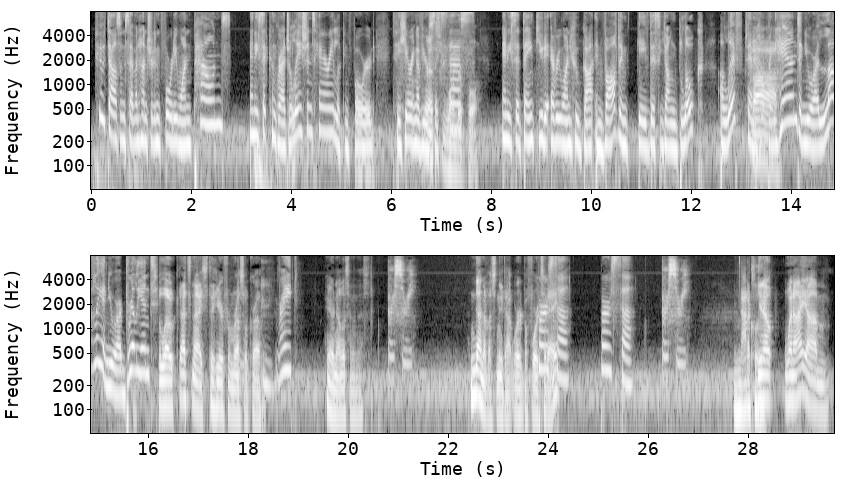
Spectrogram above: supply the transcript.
2,741 pounds. And he said, Congratulations, Harry. Looking forward to hearing of your That's success. wonderful. And he said, Thank you to everyone who got involved and gave this young bloke a lift and a Ah. helping hand. And you are lovely and you are brilliant. Bloke. That's nice to hear from Russell Crowe. Right? Here, now listen to this. Bursary. None of us knew that word before today. Bursa. Bursa. Bursary. Not a clue. You know, when I um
